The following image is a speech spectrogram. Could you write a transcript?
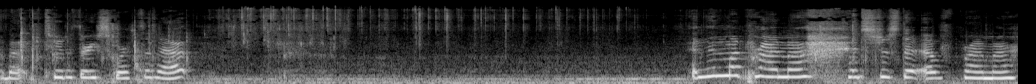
about two to three squirts of that. And then my primer, it's just the e.l.f. primer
